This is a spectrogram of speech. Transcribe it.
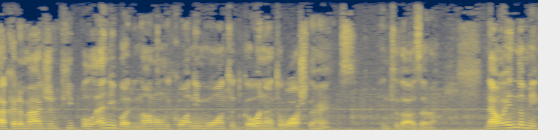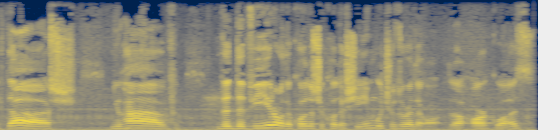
I could imagine people, anybody, not only kohanim, wanted to go in and to wash their hands into the azara. Now in the Mikdash, you have the Devir or the Kodesh Kodashim, which was where the, the ark was.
